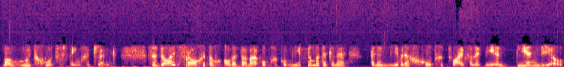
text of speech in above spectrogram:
maar hoe het God se stem geklink? So daai vraag het nog altyd by my opgekom nie omdat ek in 'n in 'n lewende God getwyfel het nie inteendeel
